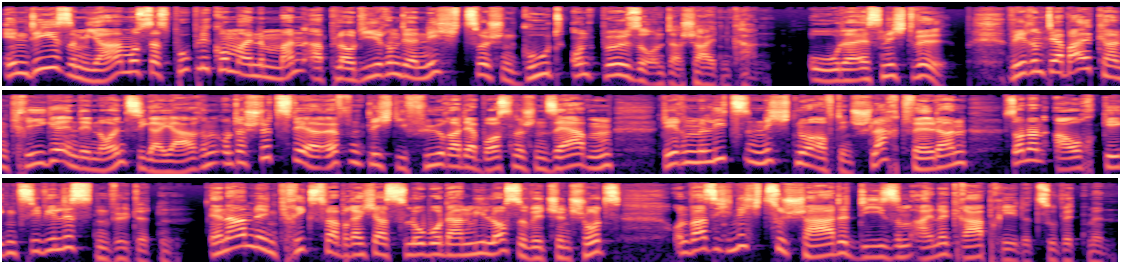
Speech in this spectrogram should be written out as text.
In diesem Jahr muss das Publikum einem Mann applaudieren, der nicht zwischen Gut und Böse unterscheiden kann oder es nicht will. Während der Balkankriege in den 90er Jahren unterstützte er öffentlich die Führer der bosnischen Serben, deren Milizen nicht nur auf den Schlachtfeldern, sondern auch gegen Zivilisten wüteten. Er nahm den Kriegsverbrecher Slobodan Milosevic in Schutz und war sich nicht zu schade, diesem eine Grabrede zu widmen.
